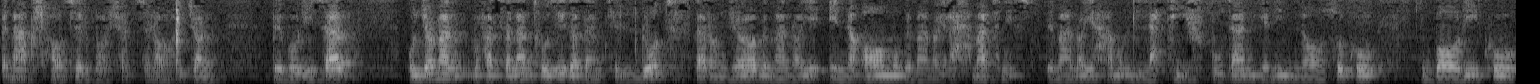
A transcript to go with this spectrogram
به نقش حاضر باشد زراح جان. بگریزد اونجا من مفصلا توضیح دادم که لطف در اونجا به معنای انعام و به معنای رحمت نیست. به معنای همون لطیف بودن یعنی نازک و باریک و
